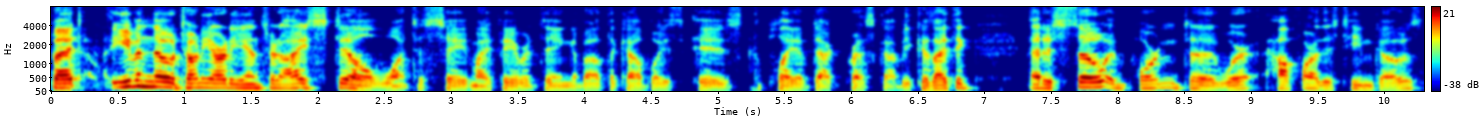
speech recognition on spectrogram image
but even though Tony already answered, I still want to say my favorite thing about the Cowboys is the play of Dak Prescott because I think that is so important to where how far this team goes.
